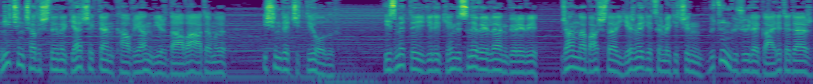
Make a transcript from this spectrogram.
Niçin çalıştığını gerçekten kavrayan bir dava adamı işinde ciddi olur. Hizmetle ilgili kendisine verilen görevi canla başla yerine getirmek için bütün gücüyle gayret eder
